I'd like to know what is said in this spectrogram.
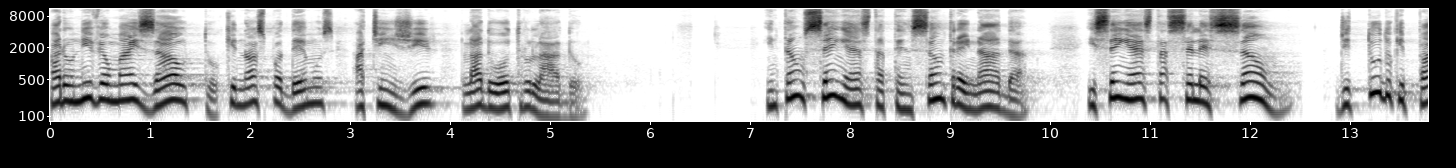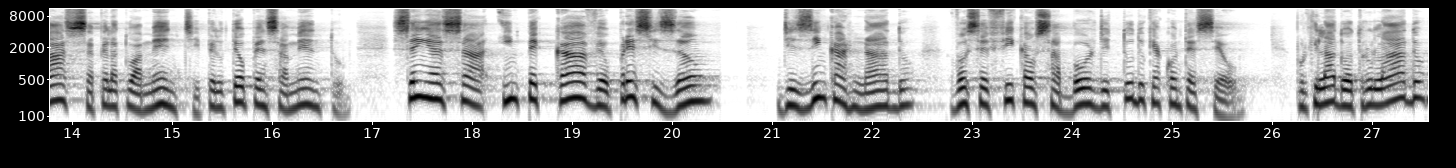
para o nível mais alto que nós podemos atingir lá do outro lado. Então, sem esta atenção treinada e sem esta seleção de tudo que passa pela tua mente, pelo teu pensamento, sem essa impecável precisão, desencarnado, você fica ao sabor de tudo o que aconteceu. Porque lá do outro lado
